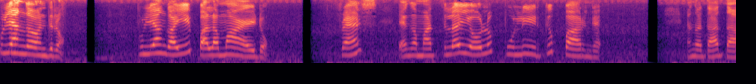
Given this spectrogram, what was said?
புளியங்காய் வந்துடும் புளியங்காய் பழமாக ஆயிடும். ஃப்ரெண்ட்ஸ் எங்கள் மரத்தில் எவ்வளோ புளி இருக்குது பாருங்கள் எங்கள் தாத்தா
